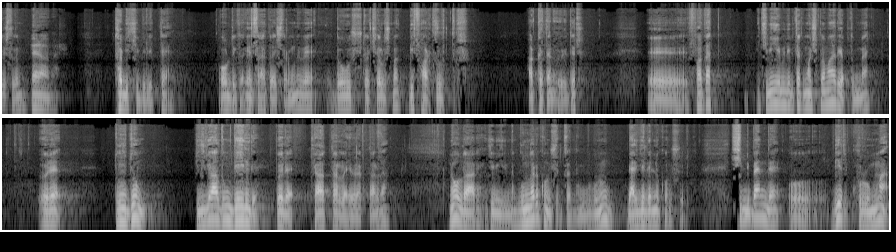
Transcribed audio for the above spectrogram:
yaşadım. Beraber. Tabii ki birlikte. Oradaki ense arkadaşlarımla ve doğuşta çalışmak bir farklılıktır. Hakikaten öyledir. Ee, fakat 2020'de bir takım açıklamalar yaptım ben. Öyle duydum, bilgi aldım değildi. Böyle kağıtlarla, evraklarla. Ne oldu abi 2020'de? Bunları konuşuyorduk zaten. Bunun belgelerini konuşuyorduk. Şimdi ben de o bir kuruma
